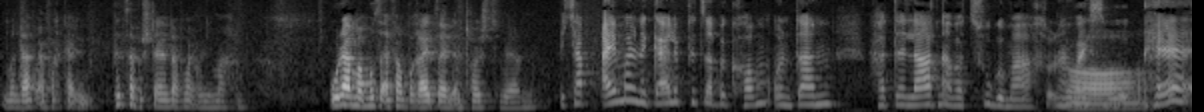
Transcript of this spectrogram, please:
man darf einfach keine Pizza bestellen, darf man einfach nicht machen. Oder man muss einfach bereit sein, enttäuscht zu werden. Ich habe einmal eine geile Pizza bekommen und dann hat der Laden aber zugemacht. Und dann oh. war ich so, oh. hä?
